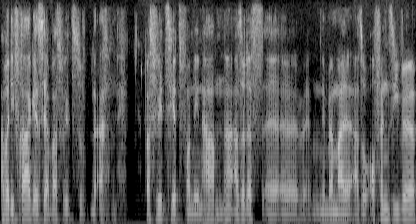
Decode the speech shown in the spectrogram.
Aber die Frage ist ja, was willst du, was willst du jetzt von denen haben? Ne? Also das, äh, äh nehmen wir mal, also offensive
